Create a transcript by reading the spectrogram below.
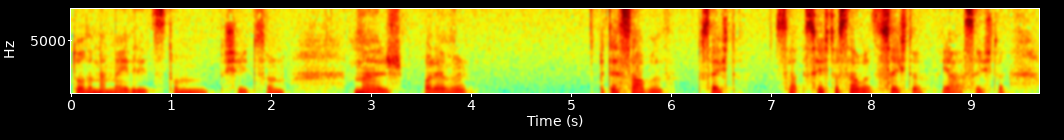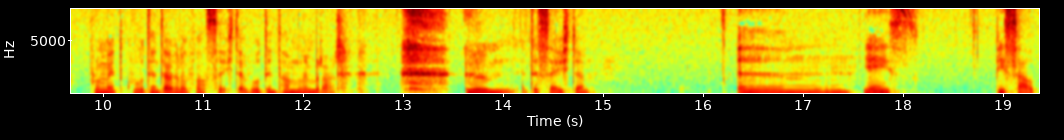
toda mameira, estou cheio de sono. Mas, whatever. Até sábado, sexta. Sa sexta, sábado? Sexta. Já, yeah, sexta. Prometo que vou tentar gravar sexta. Vou tentar me lembrar. um, até sexta. Um, e é isso. Peace out.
